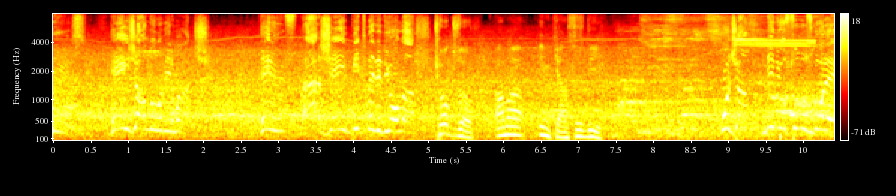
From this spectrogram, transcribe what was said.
miyiz? Heyecan dolu bir maç. Henüz her şey bitmedi diyorlar. Çok zor ama imkansız değil. Hocam ne diyorsunuz gole?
